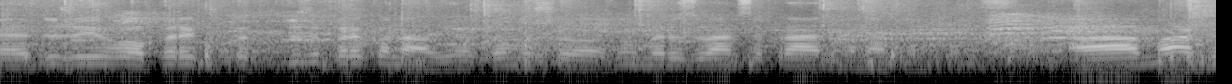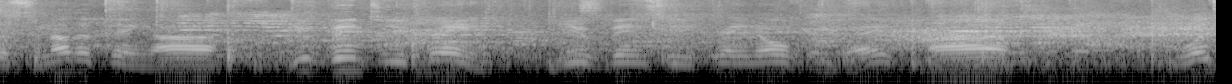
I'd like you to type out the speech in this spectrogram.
е, дуже його дуже переконав його тому, що ну, ми розвиваємося в правильному напрямку. Uh, Marcus, another thing, uh, you've been to Ukraine, you've been to Ukraine Open, right? Uh, what,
